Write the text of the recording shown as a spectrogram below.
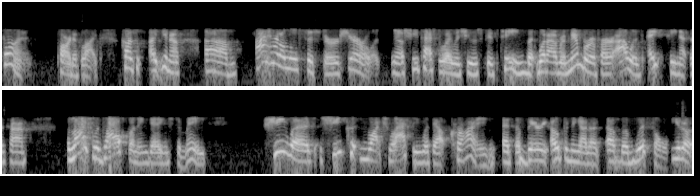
fun part of life because uh, you know um I had a little sister, Sherilyn. Now she passed away when she was 15, but what I remember of her, I was 18 at the time. Life was all fun and games to me. She was she couldn't watch Lassie without crying at the very opening of, the of the whistle. You know,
